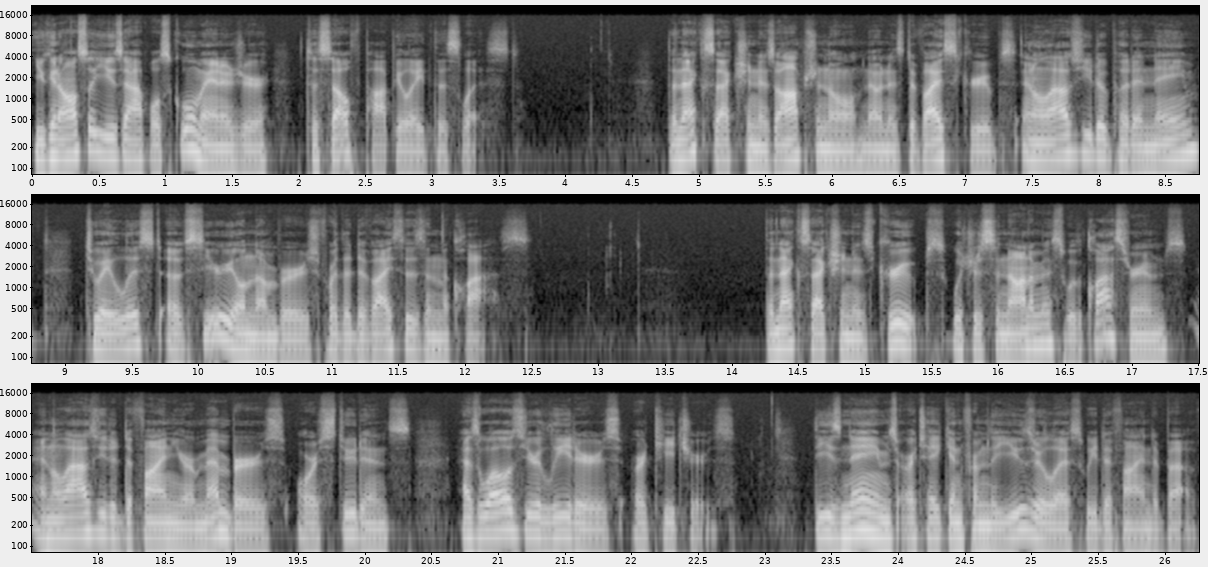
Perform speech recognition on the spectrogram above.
You can also use Apple School Manager to self-populate this list. The next section is optional, known as device groups, and allows you to put a name to a list of serial numbers for the devices in the class. The next section is groups, which is synonymous with classrooms and allows you to define your members or students as well as your leaders or teachers. These names are taken from the user list we defined above.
